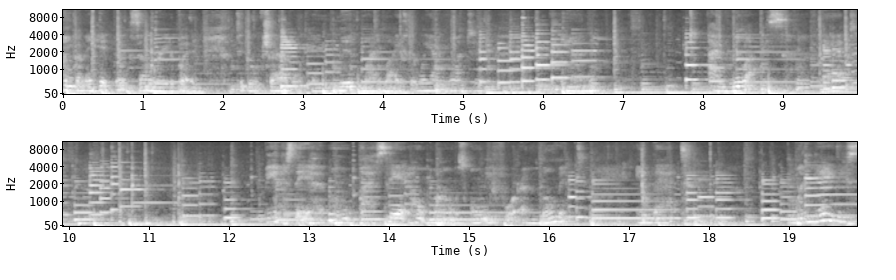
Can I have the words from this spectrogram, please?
I'm going to hit the accelerator button to go travel and live my life the way I want to. And I realize that being a stay at home, a stay at home mom was only for a moment, and that one day these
